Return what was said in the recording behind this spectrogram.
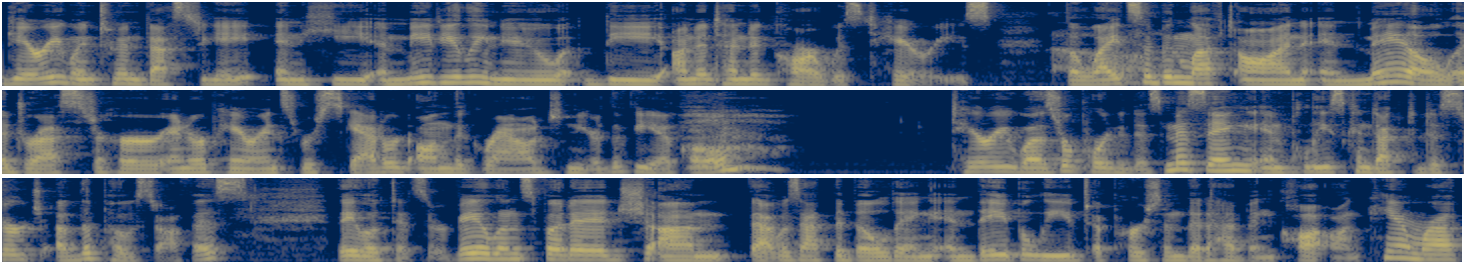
Gary went to investigate, and he immediately knew the unattended car was Terry's. The lights had been left on, and mail addressed to her and her parents were scattered on the ground near the vehicle. Terry was reported as missing, and police conducted a search of the post office. They looked at surveillance footage um, that was at the building, and they believed a person that had been caught on camera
